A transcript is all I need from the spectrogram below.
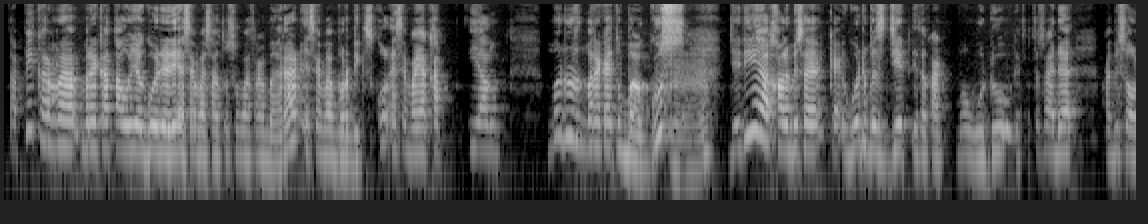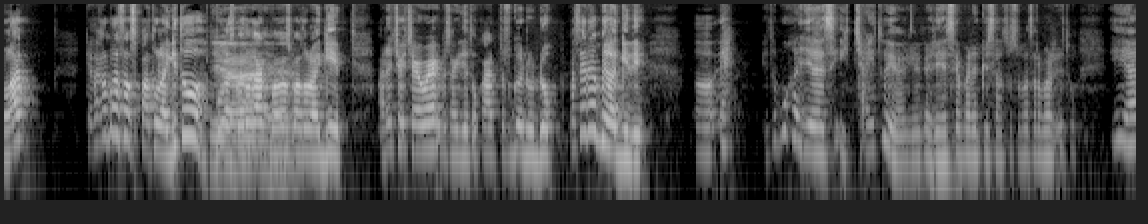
Tapi karena mereka taunya gue dari SMA 1 Sumatera Barat SMA boarding school SMA yang, kat- yang menurut mereka itu bagus. Mm-mm. Jadi ya kalau misalnya kayak gue di masjid gitu kan Mau wudhu gitu. Terus ada habis sholat kita kan pasang sepatu lagi tuh. Buka Iya, sepatu kan iya. pasang sepatu lagi. Ada cewek-cewek misalnya gitu kan terus gue duduk. Pasti ada bilang gini "Eh, eh itu bukannya si Ica itu ya? Yang dari SMA Negeri 1 Sumatera Barat itu? Iya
